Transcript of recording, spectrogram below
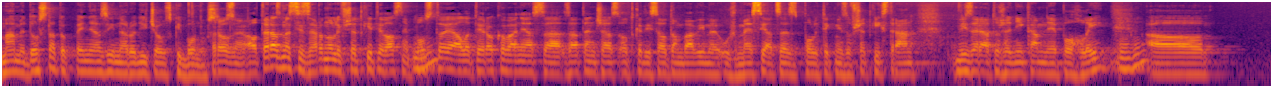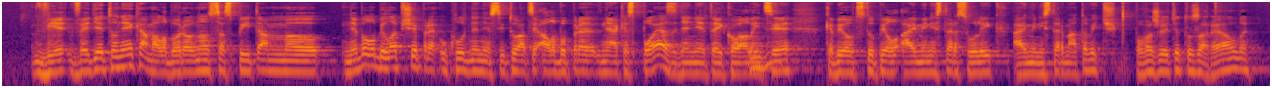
máme dostatok peňazí na rodičovský bonus. Rozumiem. Ale teraz sme si zhrnuli všetky tie vlastne postoje, uh-huh. ale tie rokovania sa za ten čas, odkedy sa o tom bavíme už mesiace s politikmi zo všetkých strán, vyzerá to, že nikam nepohli. Uh-huh. Uh, vie, vedie to niekam? Alebo rovno sa spýtam, uh, nebolo by lepšie pre ukludnenie situácie alebo pre nejaké spojaznenie tej koalície, uh-huh. keby odstúpil aj minister Sulík, aj minister Matovič? Považujete to za reálne?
